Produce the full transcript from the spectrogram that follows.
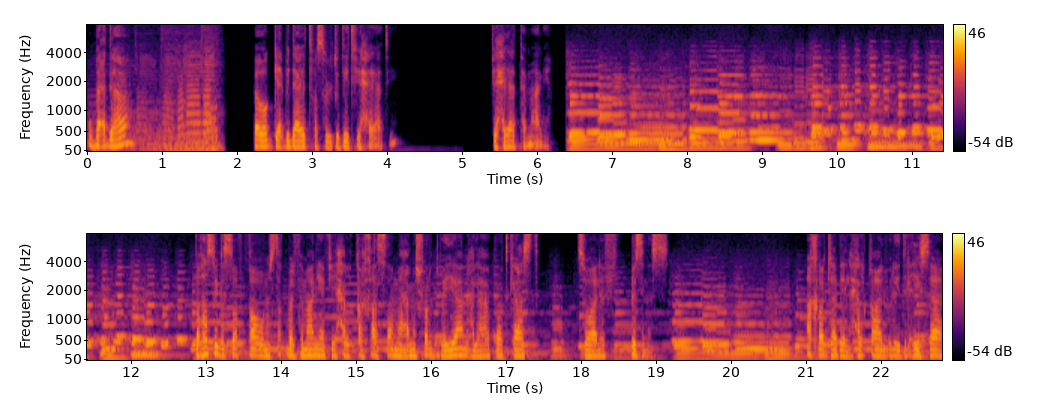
وبعدها بوقع بداية فصل جديد في حياتي. في حياة ثمانية. تفاصيل الصفقة ومستقبل ثمانية في حلقة خاصة مع مشورة بيان على بودكاست سوالف بزنس. أخرج هذه الحلقة الوليد العيسى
